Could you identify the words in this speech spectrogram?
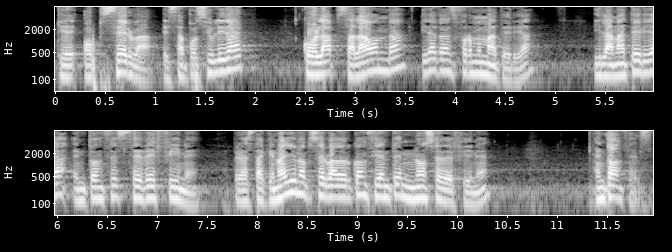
que observa esa posibilidad, colapsa la onda y la transforma en materia. Y la materia entonces se define, pero hasta que no hay un observador consciente no se define. Entonces,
